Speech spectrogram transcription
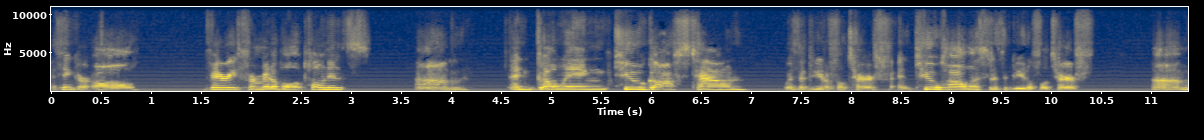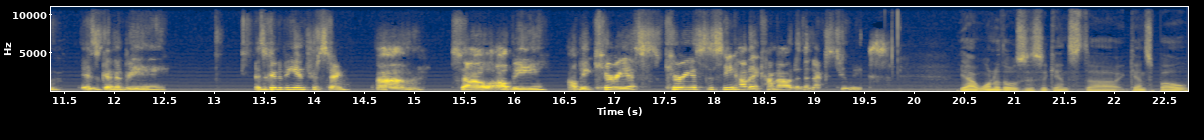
I think, are all very formidable opponents. Um, and going to Goffstown with a beautiful turf and to Hollis with a beautiful turf um, is going to be is going to be interesting. Um, so I'll be I'll be curious curious to see how they come out in the next two weeks. Yeah, one of those is against uh, against Bow,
